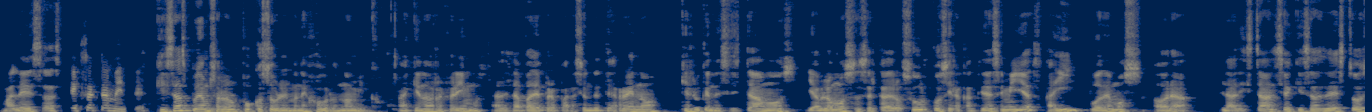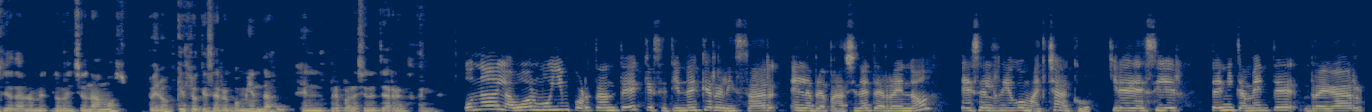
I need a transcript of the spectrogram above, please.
malezas. Exactamente. Quizás podríamos hablar un poco sobre el manejo agronómico. ¿A qué nos referimos? A la etapa de preparación de terreno, qué es lo que necesitamos. Ya hablamos acerca de los surcos y la cantidad de semillas. Ahí podemos ahora la distancia quizás de estos, ya lo, lo mencionamos, pero, ¿qué es lo que se recomienda en preparación de terrenos, Karina? Una labor muy importante que se tiene que realizar en la preparación de terreno es el riego machaco. Quiere decir, técnicamente, regar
